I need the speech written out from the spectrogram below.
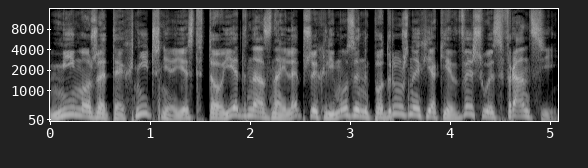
mimo że technicznie jest to jedna z najlepszych limuzyn podróżnych, jakie wyszły z Francji.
